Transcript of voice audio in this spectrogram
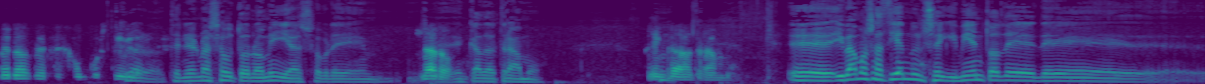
menos veces combustible. Claro, tener más autonomía sobre Claro. en cada tramo. en cada tramo. Eh, íbamos haciendo un seguimiento de, de,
